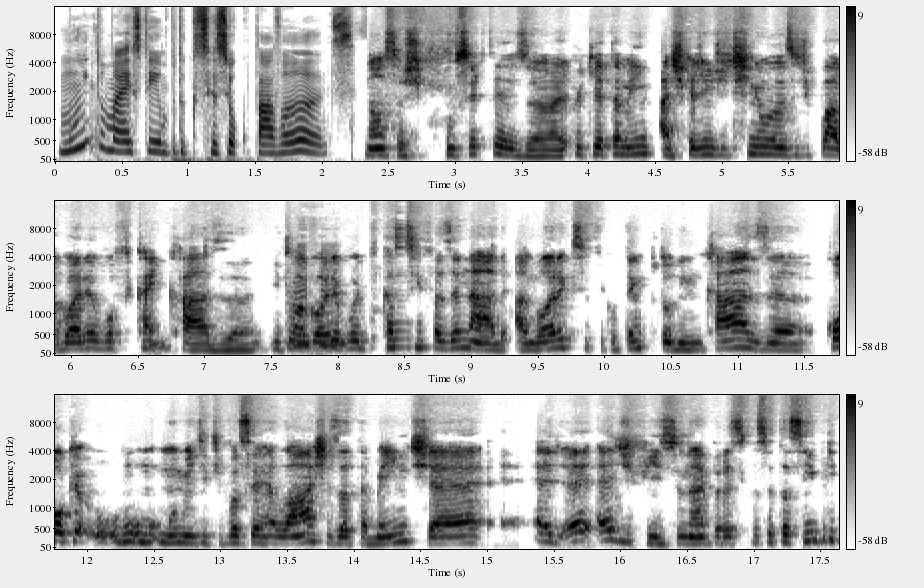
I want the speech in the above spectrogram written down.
muito mais tempo do que você se ocupava antes? Nossa, acho que com certeza. Porque também acho que a gente tinha um lance tipo, agora eu vou ficar em casa. Então uhum. agora eu vou ficar sem fazer nada. Agora que você fica o tempo todo em casa, qual que é o, momento que você relaxa exatamente é, é, é, é difícil, né? Parece que você tá sempre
